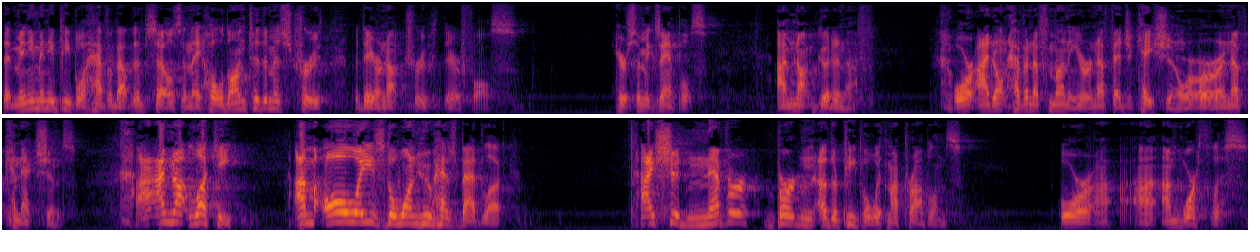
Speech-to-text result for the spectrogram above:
that many, many people have about themselves, and they hold on to them as truth, but they are not truth, they are false. Here's some examples I'm not good enough, or I don't have enough money, or enough education, or, or enough connections. I, I'm not lucky. I'm always the one who has bad luck. I should never burden other people with my problems. Or I, am worthless.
